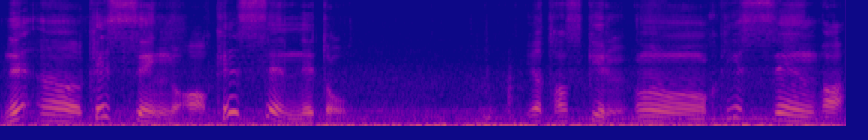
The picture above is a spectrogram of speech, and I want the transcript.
ね、あ血栓が、あ、血栓ねと。いや、助ける。うん、血栓、あ、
